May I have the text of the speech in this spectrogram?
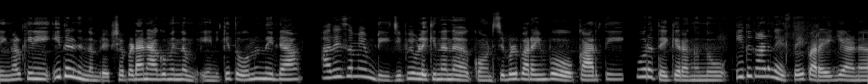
നിങ്ങൾക്കിനി ഇതിൽ നിന്നും രക്ഷപ്പെടാനാകുമെന്നും എനിക്ക് തോന്നുന്നില്ല. അതേസമയം ഡി ജി പി വിളിക്കുന്നെന്ന് കോൺസ്റ്റബിൾ പറയുമ്പോൾ കാർത്തി പുറത്തേക്ക് ഇറങ്ങുന്നു ഇത് കാണുന്ന എസ് ഐ പറയുകയാണ്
